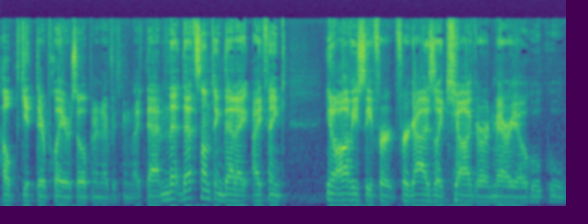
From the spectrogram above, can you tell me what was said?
helped get their players open and everything like that. And that, that's something that I, I think, you know, obviously for, for guys like Jagr and Mario who, who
